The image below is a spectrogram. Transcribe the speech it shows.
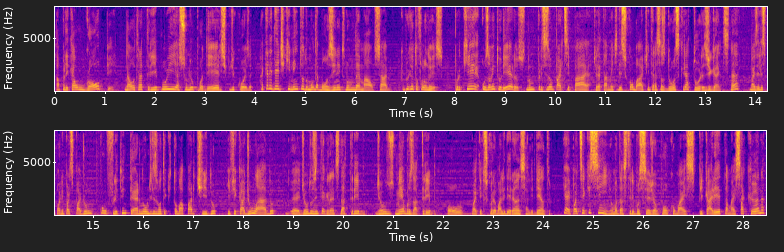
aplicar um golpe na outra tribo e assumir o poder, esse tipo de coisa. Aquela ideia de que nem todo mundo é bonzinho, nem todo mundo é mal, sabe? Por que eu tô falando isso? Porque os aventureiros não precisam participar diretamente desse combate entre essas duas criaturas gigantes, né? Mas eles podem participar de um conflito interno onde eles vão ter que tomar partido e ficar de um lado é, de um dos integrantes da tribo, de um dos membros da tribo, ou vai ter que escolher uma liderança ali dentro. E aí pode ser que sim, uma das tribos seja um pouco mais picareta, mais sacana,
